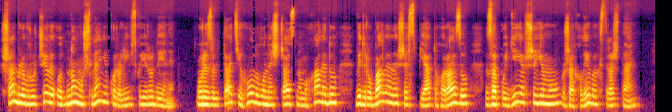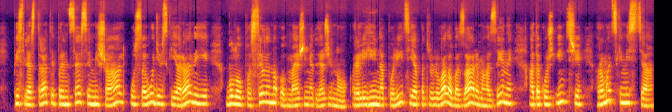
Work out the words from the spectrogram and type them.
Шаблю вручили одному з членів королівської родини. У результаті голову нещасному Халеду відрубали лише з п'ятого разу, заподіявши йому жахливих страждань. Після страти принцеси Мішааль у Саудівській Аравії було посилено обмеження для жінок. Релігійна поліція патрулювала базари, магазини, а також інші громадські місця,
